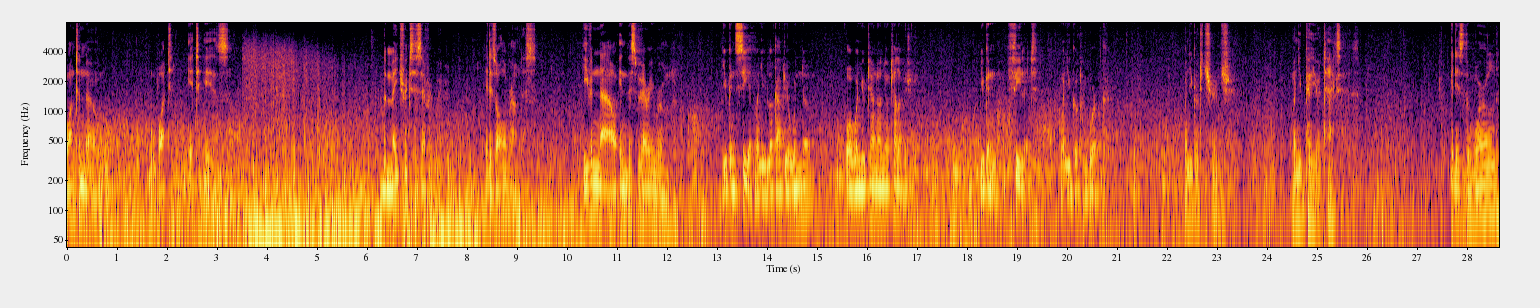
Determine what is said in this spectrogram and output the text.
want to know what it is. The Matrix is everywhere. It is all around us. Even now, in this very room. You can see it when you look out your window or when you turn on your television. You can feel it when you go to work, when you go to church, when you pay your taxes. It is the world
